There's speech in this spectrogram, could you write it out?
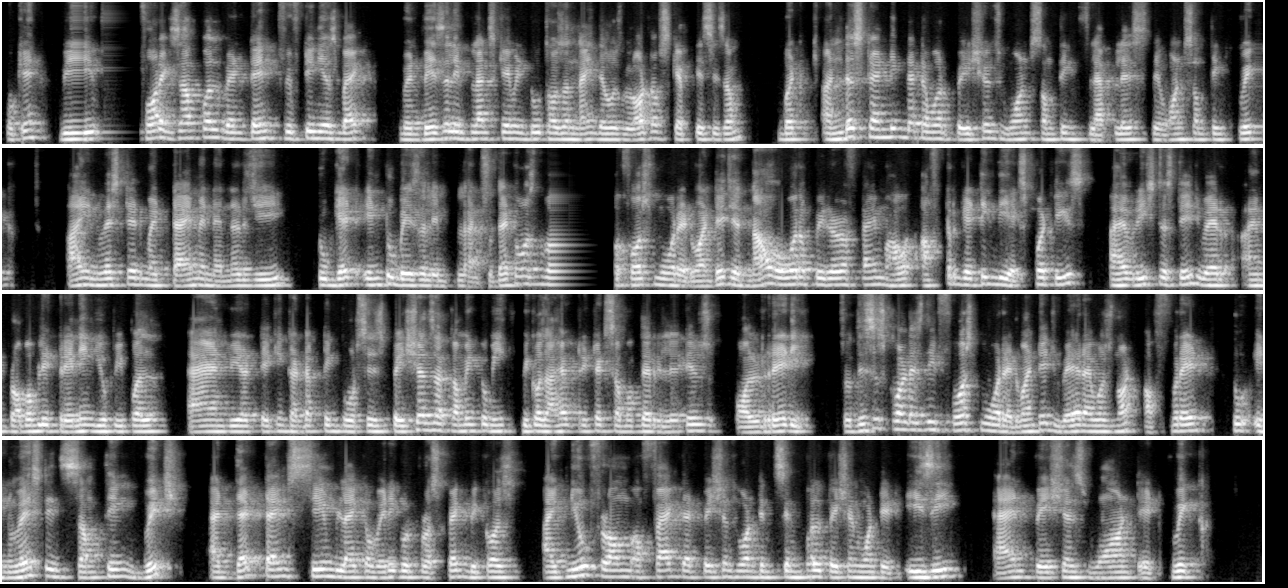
Okay, we, for example, when 10, 15 years back, when basal implants came in 2009, there was a lot of skepticism but understanding that our patients want something flapless, they want something quick. I invested my time and energy to get into basal implants. So that was the first more advantage. And now over a period of time, how after getting the expertise, I have reached a stage where I am probably training you people and we are taking conducting courses. Patients are coming to me because I have treated some of their relatives already. So this is called as the first mover advantage where I was not afraid to invest in something which at that time seemed like a very good prospect because I knew from a fact that patients want it simple, patients want it easy, and patients want it quick.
